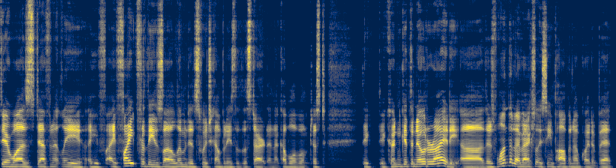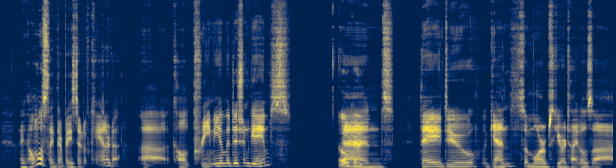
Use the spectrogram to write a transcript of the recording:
there was definitely a, a fight for these uh, limited Switch companies at the start, and a couple of them just they, they couldn't get the notoriety. Uh, there's one that I've actually seen popping up quite a bit. I almost think they're based out of Canada, uh, called Premium Edition Games Okay. and they do again some more obscure titles. Uh,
